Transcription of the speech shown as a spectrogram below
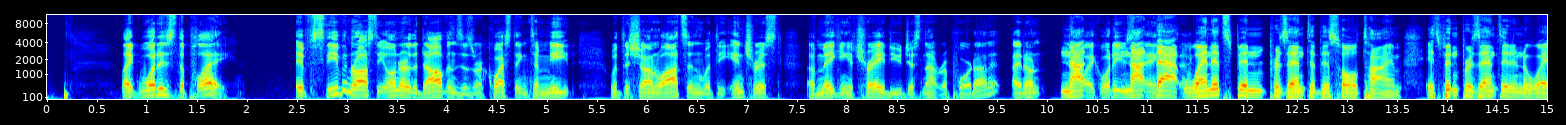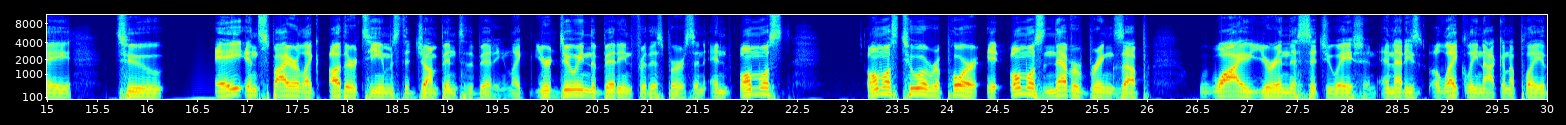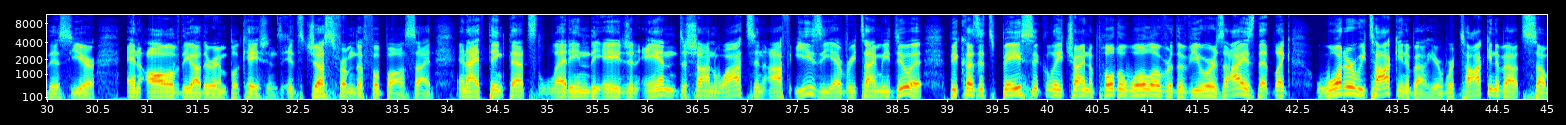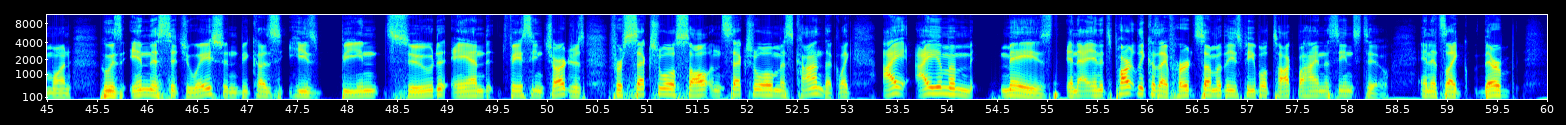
Like, what is the play? If Stephen Ross, the owner of the Dolphins, is requesting to meet with Deshaun Watson with the interest of making a trade, do you just not report on it? I don't. not like what are you not that exactly? when it's been presented this whole time it's been presented in a way to a inspire like other teams to jump into the bidding like you're doing the bidding for this person and almost almost to a report it almost never brings up why you're in this situation and that he's likely not going to play this year and all of the other implications. It's just from the football side. And I think that's letting the agent and Deshaun Watson off easy every time you do it because it's basically trying to pull the wool over the viewer's eyes that, like, what are we talking about here? We're talking about someone who is in this situation because he's being sued and facing charges for sexual assault and sexual misconduct. Like I, I am am- amazed, and I, and it's partly because I've heard some of these people talk behind the scenes too, and it's like they're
